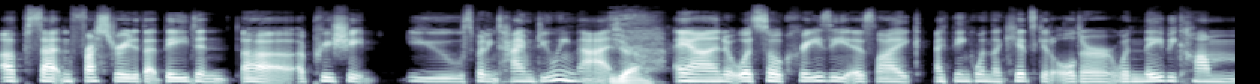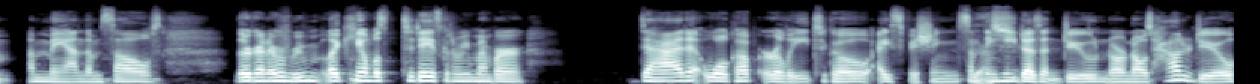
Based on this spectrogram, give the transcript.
upset and frustrated that they didn't uh, appreciate you spending time doing that. yeah, And what's so crazy is like, I think when the kids get older, when they become a man themselves, they're going to, rem- like Campbell today is going to remember dad woke up early to go ice fishing, something Yes. he doesn't do nor knows how to do.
